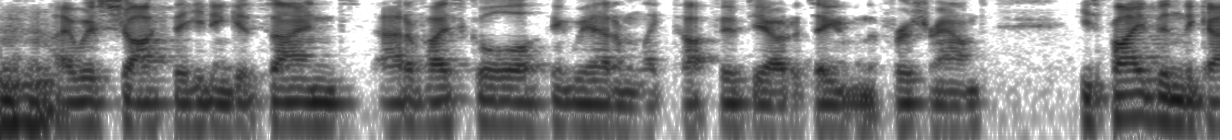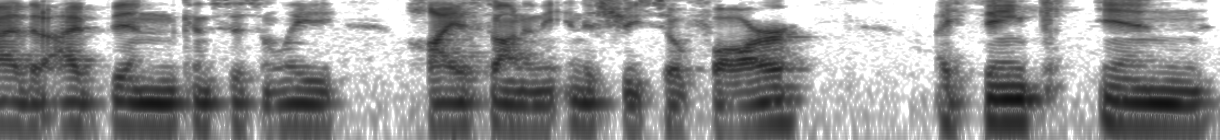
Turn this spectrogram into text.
Mm-hmm. I was shocked that he didn't get signed out of high school. I think we had him like top 50. I would have taken him in the first round. He's probably been the guy that I've been consistently – highest on in the industry so far. I think in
